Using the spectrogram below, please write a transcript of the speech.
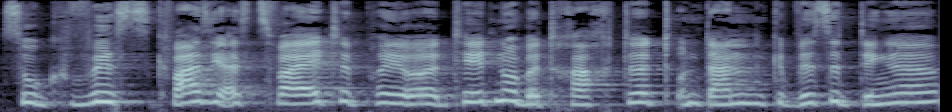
so quasi als zweite Priorität nur betrachtet und dann gewisse Dinge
